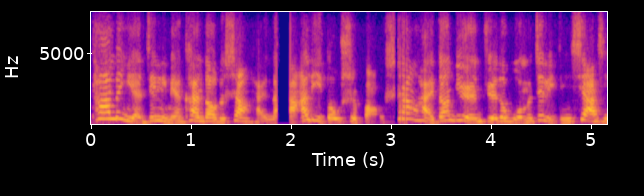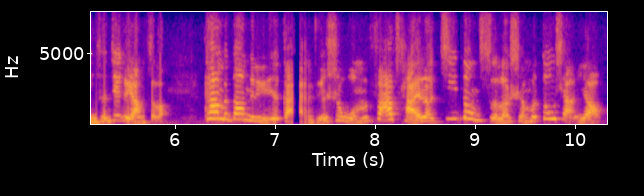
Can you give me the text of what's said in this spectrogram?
他们眼睛里面看到的上海哪里都是宝。上海当地人觉得我们这里已经下行成这个样子了，他们到那里的感觉是我们发财了，激动死了，什么都想要。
